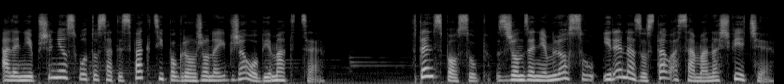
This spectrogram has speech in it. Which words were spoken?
ale nie przyniosło to satysfakcji pogrążonej w żałobie matce. W ten sposób, z rządzeniem losu, Irena została sama na świecie.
